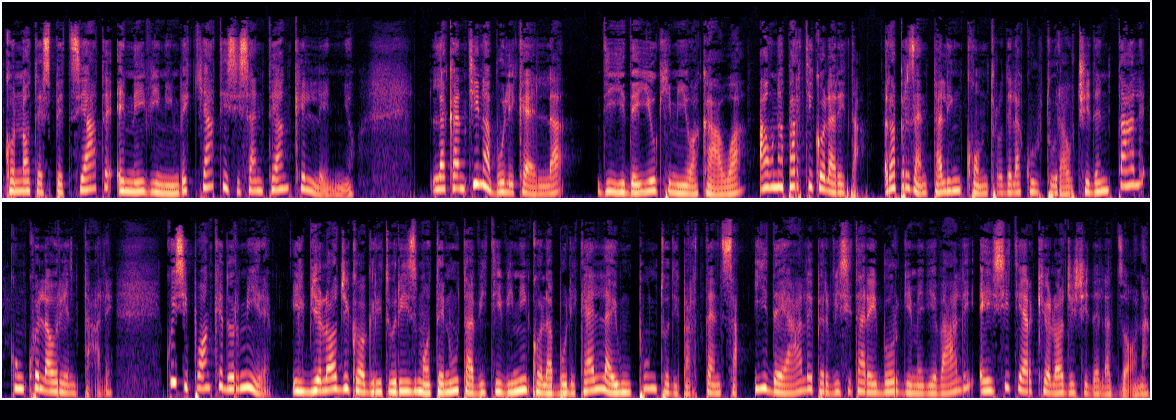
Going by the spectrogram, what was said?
con note speziate e nei vini invecchiati si sente anche il legno. La cantina Bulichella di Hideyuki Miyakawa ha una particolarità. Rappresenta l'incontro della cultura occidentale con quella orientale. Qui si può anche dormire. Il biologico agriturismo tenuta vitivinicola Bulichella è un punto di partenza ideale per visitare i borghi medievali e i siti archeologici della zona.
